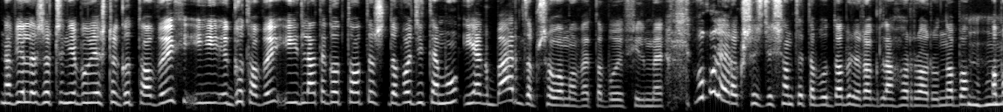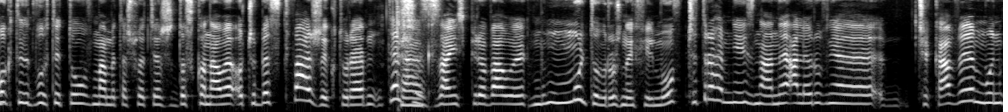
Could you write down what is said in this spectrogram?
na wiele rzeczy nie był jeszcze gotowych i gotowy i dlatego to też dowodzi temu, jak bardzo przełomowe to były filmy. W ogóle rok 60 to był dobry rok dla horroru, no bo obok tych dwóch tytułów mamy też przecież doskonałe Oczy bez twarzy, które też Tak. zainspirowały multum różnych filmów, czy trochę mniej znany, ale równie ciekawy Młyn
